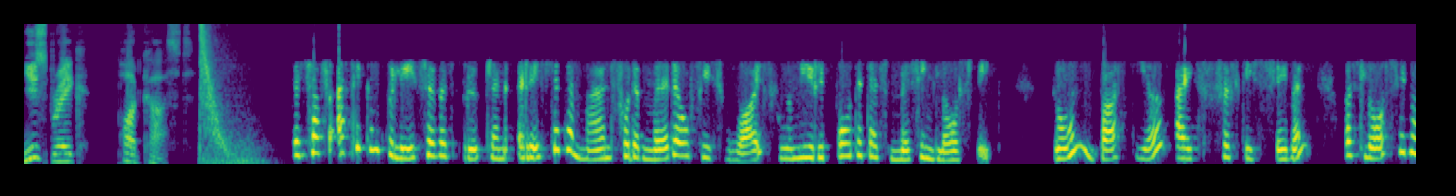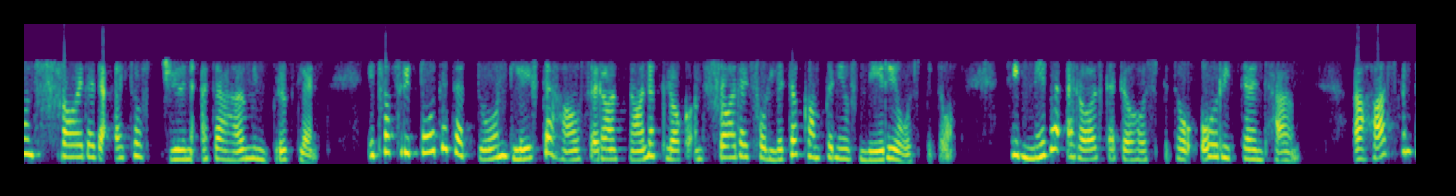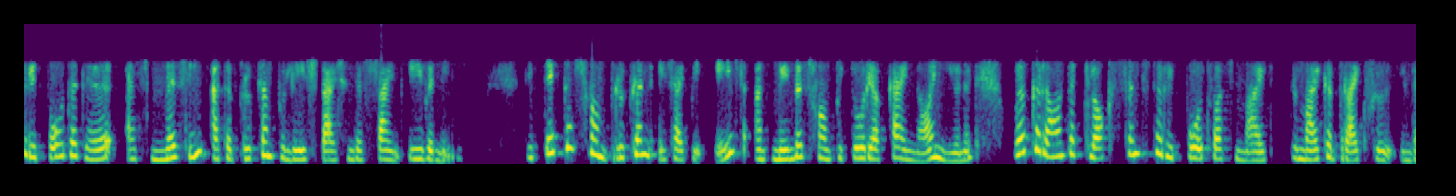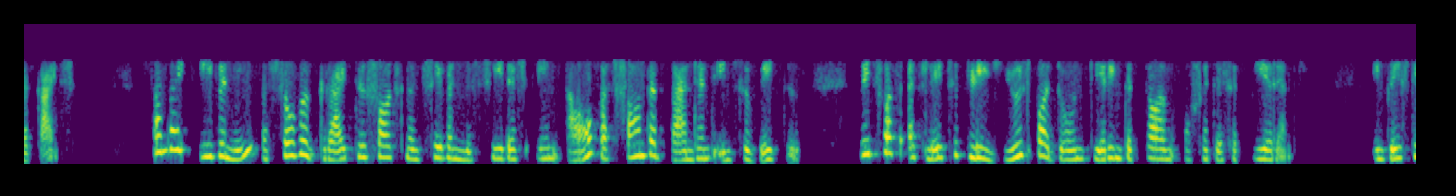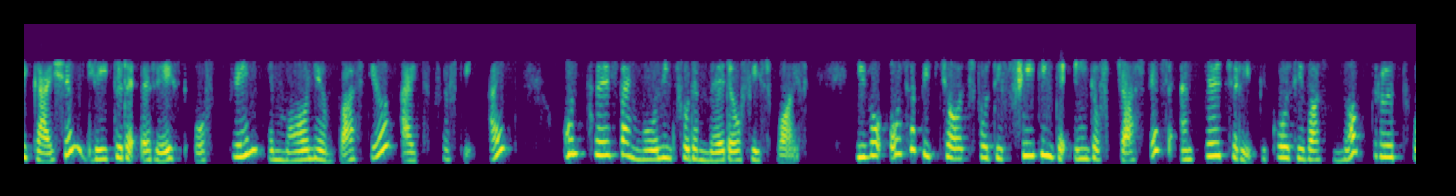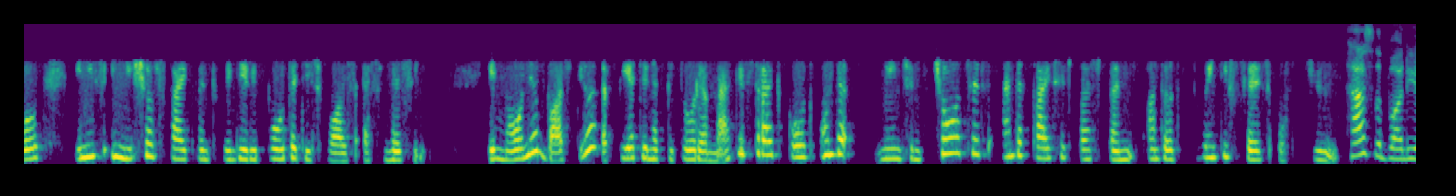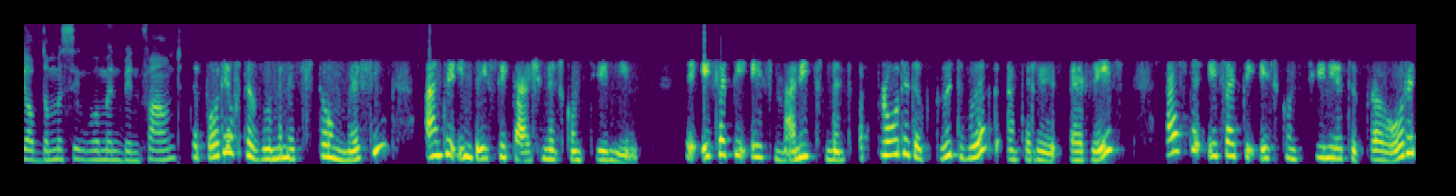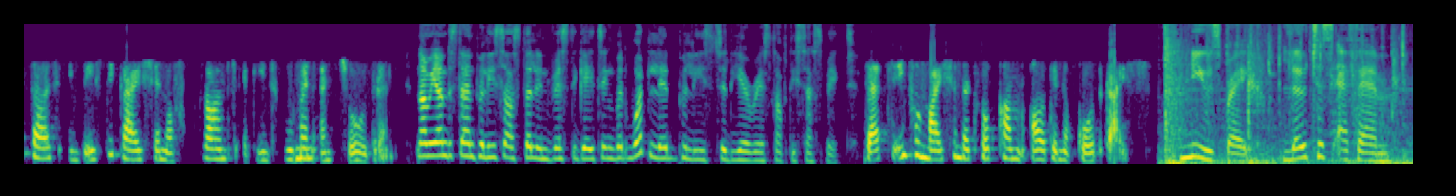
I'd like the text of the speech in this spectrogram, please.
Newsbreak podcast. The South African Police Service Brooklyn arrested a man for the murder of his wife, whom he reported as missing last week. Dawn Basdeo, age 57, was last seen on Friday, the 8th of June, at a home in Brooklyn. It was reported that Dawn left the house around 9 o'clock on Friday for Little Company of Mary Hospital. She never arrived at the hospital or returned home. Her husband reported her as missing at the Brooklyn police station the same evening. Detectives from Brooklyn SAPS and members from Pretoria K9 unit work around the clock since the report was made to make a breakthrough in the case. Sunday evening, a silver grey 2007 Mercedes ML was found abandoned in Soweto, which was allegedly used by Dawn during the time of her disappearance. Investigation led to the arrest of Prem Emmanuel Basdeo, age 58, on Thursday morning for the murder of his wife. He will also be charged for defeating the end of justice and perjury because he was not truthful in his initial statement when he reported his wife as missing. Emmanuel Basdeo appeared in a Pretoria magistrate court on the mentioned charges and the case is postponed until the 21st of June. Has the body of the missing woman been found? The body of the woman is still missing and the investigation is continuing. The SAPS management applauded the good work and the arrest as the SAPS continue to prioritize investigation of crimes against women and children. Now, we understand police are still investigating, but what led police to the arrest of the suspect? That's information that will come out in a court case. Newsbreak, Lotus FM,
